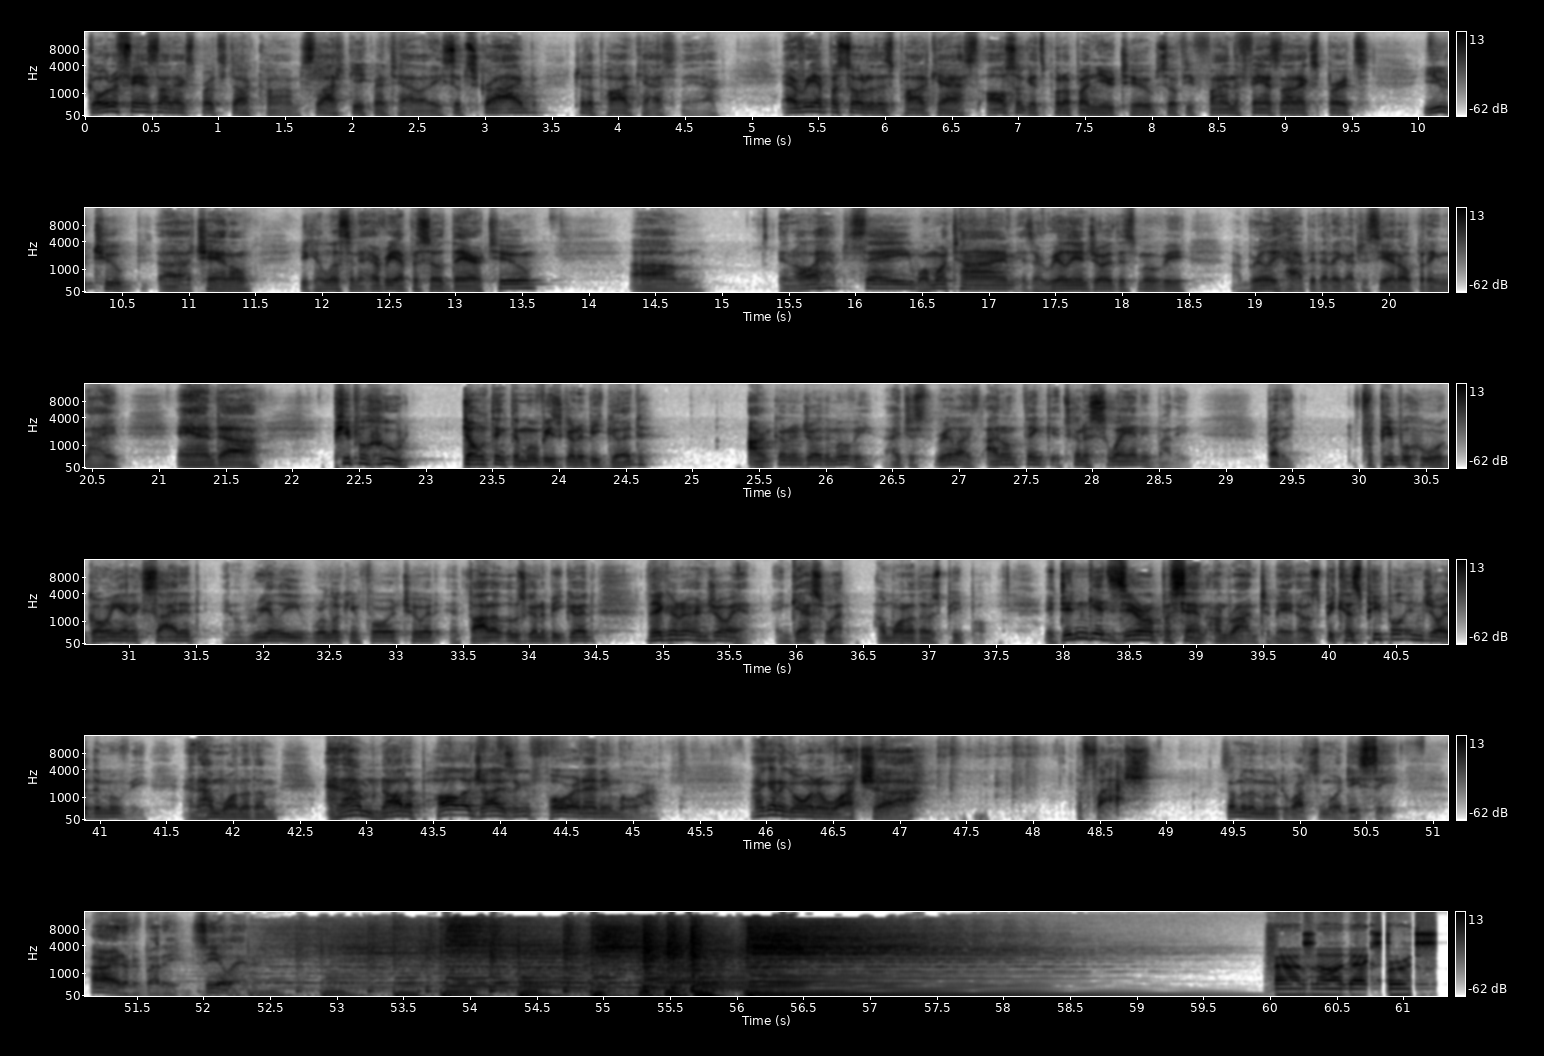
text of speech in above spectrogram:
Go to fansnotexperts.com slash geek mentality. Subscribe to the podcast there. Every episode of this podcast also gets put up on YouTube. So if you find the Fans Not Experts YouTube uh, channel, you can listen to every episode there too. Um, and all I have to say one more time is I really enjoyed this movie. I'm really happy that I got to see it opening night. And uh, people who don't think the movie is going to be good aren't going to enjoy the movie. I just realized I don't think it's going to sway anybody. But it, for people who were going in excited and really were looking forward to it and thought it was going to be good, they're going to enjoy it. And guess what? I'm one of those people. It didn't get 0% on Rotten Tomatoes because people enjoyed the movie. And I'm one of them. And I'm not apologizing for it anymore. I got to go in and watch uh, The Flash. Because I'm in the mood to watch some more DC. All right, everybody. See you later. Fans not experts.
